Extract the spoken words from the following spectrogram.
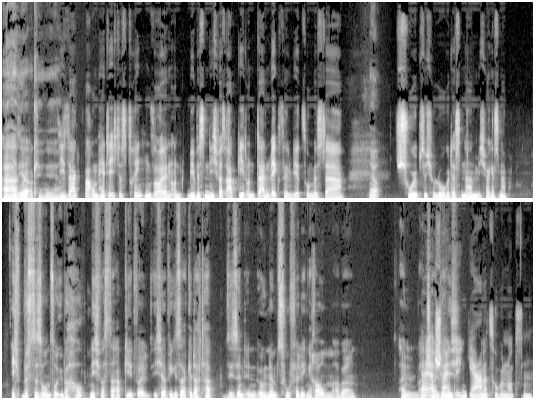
Ah, ja, okay. Ja, ja. Sie sagt, warum hätte ich das trinken sollen? Und wir wissen nicht, was abgeht. Und dann wechseln wir zu Mr. Ja. Schulpsychologe, dessen Namen ich vergessen habe. ich wüsste so und so überhaupt nicht, was da abgeht, weil ich ja, wie gesagt, gedacht habe, sie sind in irgendeinem zufälligen Raum, aber ein, ja, er scheint ja ihn gerne zu benutzen.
